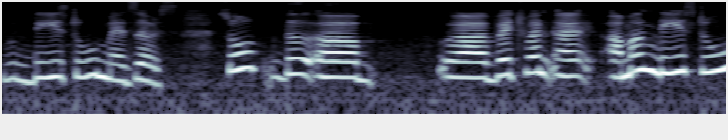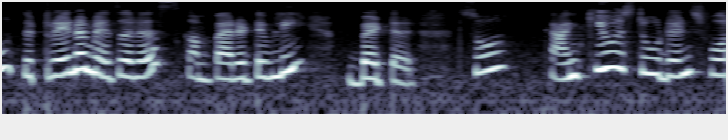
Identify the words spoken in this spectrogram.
these two measures. So, the uh, which one uh, among these two the Treynor measure is comparatively better. So, thank you students for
